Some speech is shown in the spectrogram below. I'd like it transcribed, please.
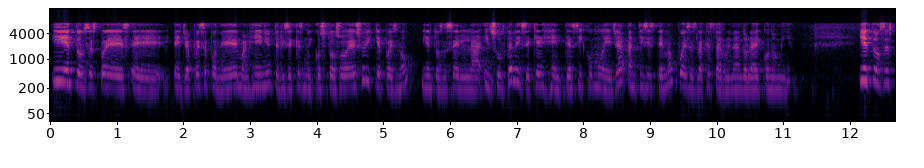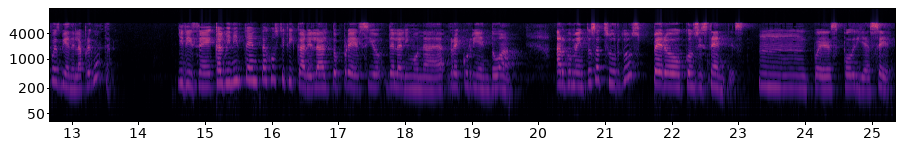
Y entonces, pues, eh, ella pues se pone de mal genio, entonces dice que es muy costoso eso y que pues no. Y entonces él la insulta, le dice que gente así como ella, antisistema, pues es la que está arruinando la economía. Y entonces, pues viene la pregunta. Y dice, Calvin intenta justificar el alto precio de la limonada recurriendo a argumentos absurdos, pero consistentes. Mm, pues podría ser,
